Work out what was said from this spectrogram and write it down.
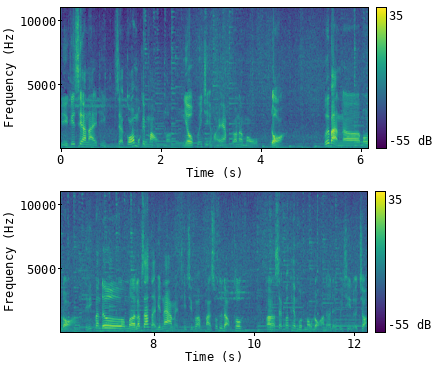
Thì cái xe này thì sẽ có một cái màu mà nhiều quý anh chị hỏi em đó là màu đỏ với bản ờ, màu đỏ thì Xpander mà lắp ráp tại Việt Nam ấy, thì chỉ có bản số tự động thôi. Và nó sẽ có thêm một màu đỏ nữa để quý chị lựa chọn.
